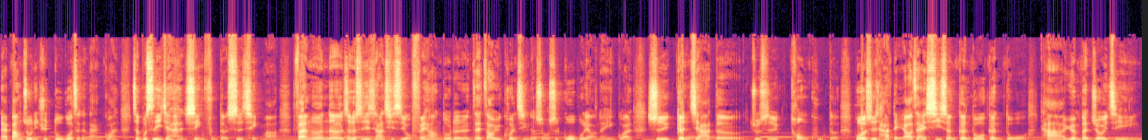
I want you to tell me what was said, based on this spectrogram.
来帮助你去度过这个难关，这不是一件很幸福的事情吗？反而呢，这个世界上其实有非常多的人在遭遇困境的时候是过不了那一关，是更加的，就是痛苦的，或者是他得要再牺牲更多更多他原本就已经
